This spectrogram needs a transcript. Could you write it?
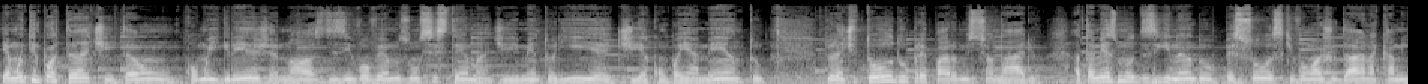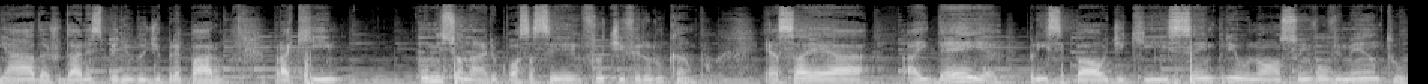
E é muito importante, então, como igreja, nós desenvolvemos um sistema de mentoria, de acompanhamento, durante todo o preparo missionário, até mesmo designando pessoas que vão ajudar na caminhada, ajudar nesse período de preparo, para que o missionário possa ser frutífero no campo. Essa é a, a ideia principal de que sempre o nosso envolvimento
